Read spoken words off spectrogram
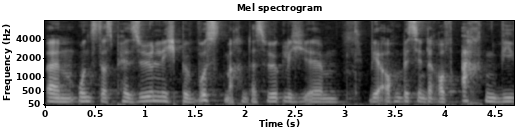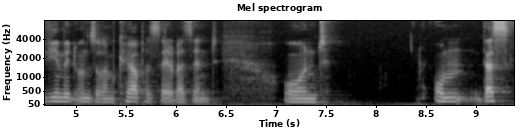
ähm, uns das persönlich bewusst machen, dass wirklich ähm, wir auch ein bisschen darauf achten, wie wir mit unserem Körper selber sind. Und um das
